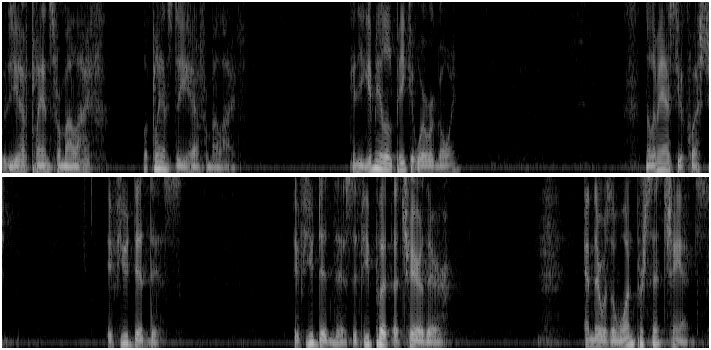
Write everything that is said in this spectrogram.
Do you have plans for my life? What plans do you have for my life? Can you give me a little peek at where we're going? Now, let me ask you a question. If you did this, if you did this, if you put a chair there and there was a 1% chance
